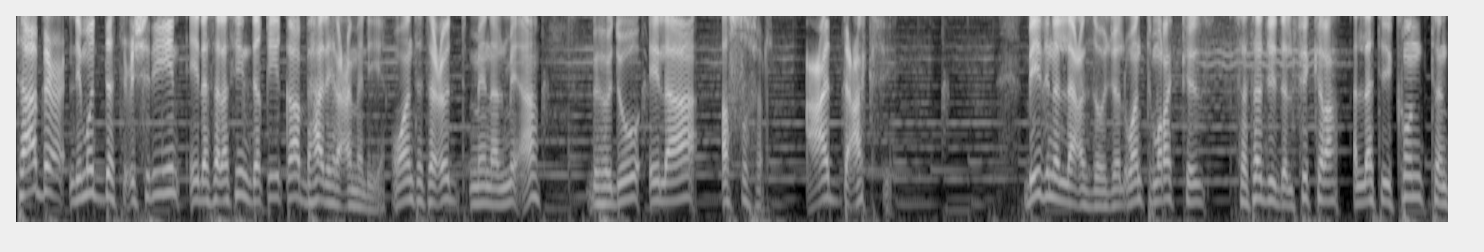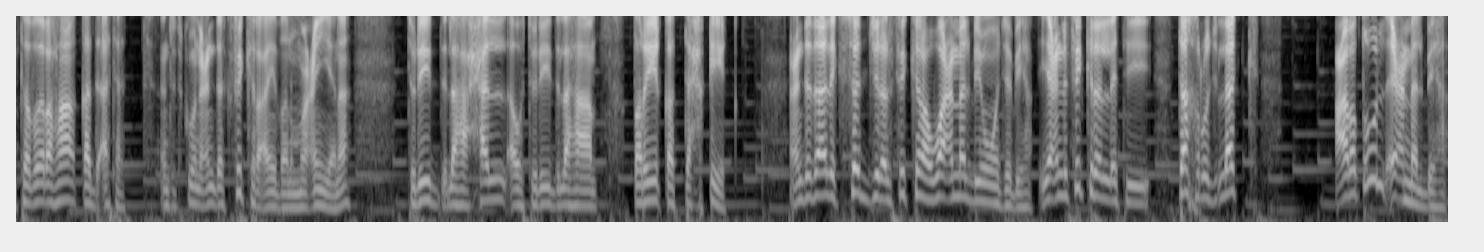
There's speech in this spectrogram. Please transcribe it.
تابع لمدة 20 إلى 30 دقيقة بهذه العملية وأنت تعد من المئة بهدوء إلى الصفر. عد عكسي. بإذن الله عز وجل وأنت مركز ستجد الفكرة التي كنت تنتظرها قد أتت. أنت تكون عندك فكرة أيضا معينة تريد لها حل أو تريد لها طريقة تحقيق. عند ذلك سجل الفكرة واعمل بموجبها يعني الفكرة التي تخرج لك على طول اعمل بها.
